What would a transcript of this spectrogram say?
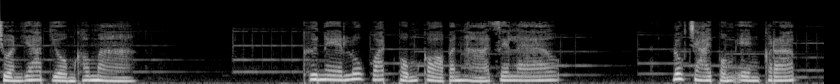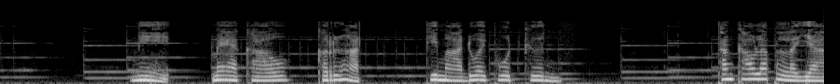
ชวนญาติโยมเข้ามา คือเนรลูกวัดผมก่อปัญหาเสียแล้ว ลูกชายผมเองครับ นี่ แม่เขาคฤหัส ที่มาด้วยพูดขึ้น ทั้งเขาและภรรยา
